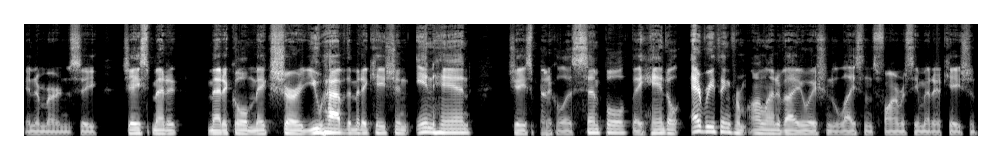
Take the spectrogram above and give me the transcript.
in emergency. Jase Medical medical. Make sure you have the medication in hand Jase Medical is simple. They handle everything from online evaluation to licensed pharmacy medication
